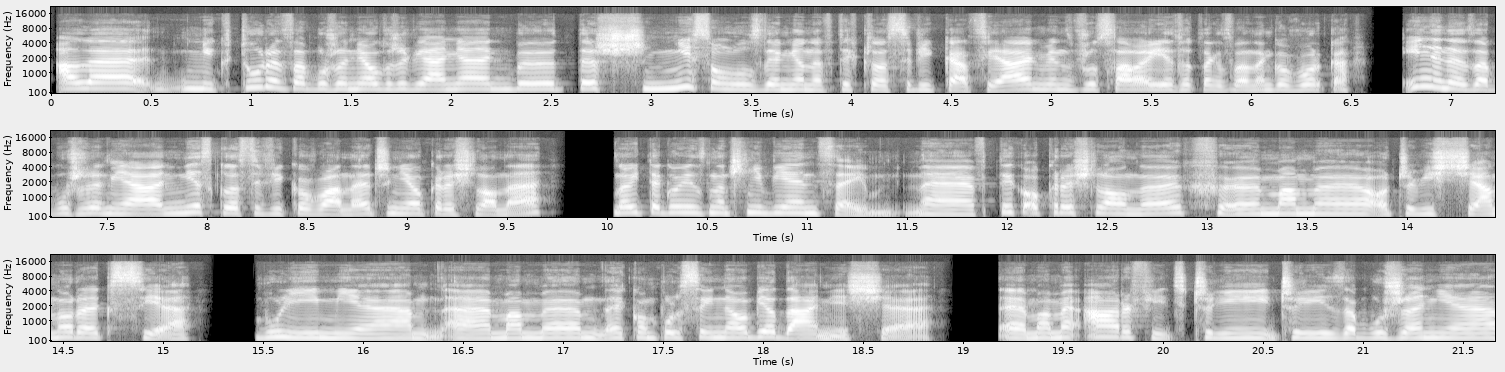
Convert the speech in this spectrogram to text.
Ale niektóre zaburzenia odżywiania jakby też nie są uwzględnione w tych klasyfikacjach, więc wrzucała je do tak zwanego worka inne zaburzenia niesklasyfikowane czy nieokreślone. No i tego jest znacznie więcej. W tych określonych mamy oczywiście anoreksję, bulimię, e, mamy kompulsyjne obiadanie się, e, mamy ARFID, czyli, czyli zaburzenie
